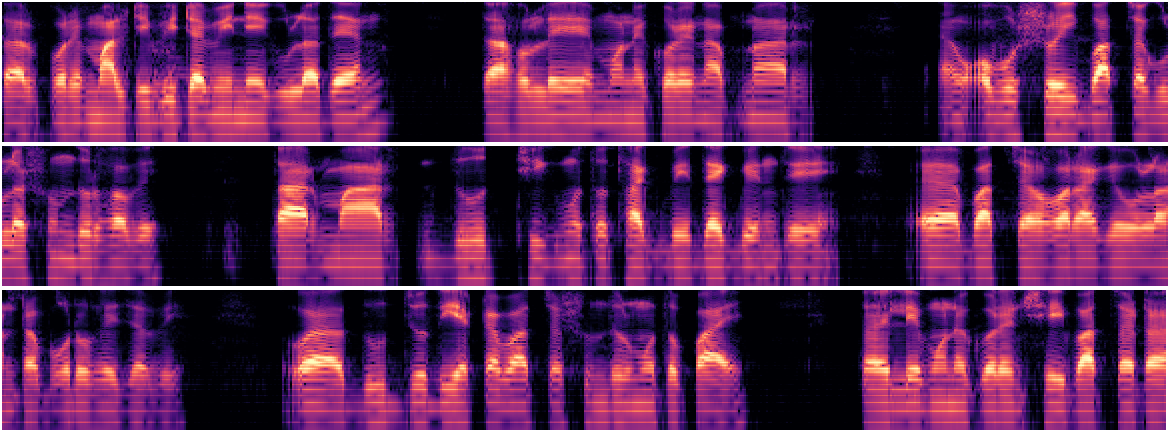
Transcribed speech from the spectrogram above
তারপরে মাল্টিভিটামিন এগুলা দেন, তাহলে মনে করেন আপনার অবশ্যই বাচ্চাগুলো সুন্দর হবে। তার মার দুধ ঠিক মতো থাকবে, দেখবেন যে বাচ্চা হওয়ার আগে ওলানটা বড় হয়ে যাবে। দুধ যদি একটা বাচ্চা সুন্দর মতো পায় তাহলে মনে করেন সেই বাচ্চাটা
